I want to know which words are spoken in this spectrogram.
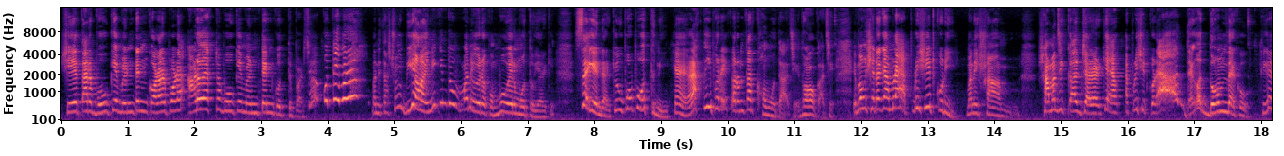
সে তার বউকে মেনটেন করার পরে আরও একটা বউকে মেনটেন করতে পারছে। করতেই পারে মানে তার সঙ্গে বিয়ে হয়নি কিন্তু মানে ওই রকম বউয়ের মতোই আর কি। সেকেন্ড আর কি, উপপত্নী হ্যাঁ রাখতেই পারে কারণ তার ক্ষমতা আছে, ধক আছে। এবং সেটাকে আমরা অ্যাপ্রিসিয়েট করি মানে সাম- সামাজিক কালচার আর কি অ্যাপ্রিসিয়েট করে। দেখো, দম দেখো, ঠিক আছে?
